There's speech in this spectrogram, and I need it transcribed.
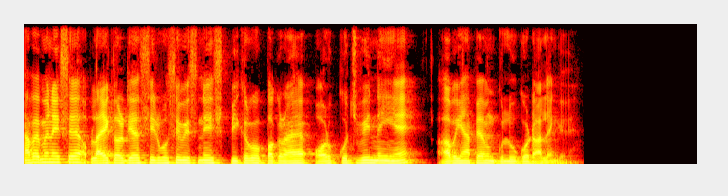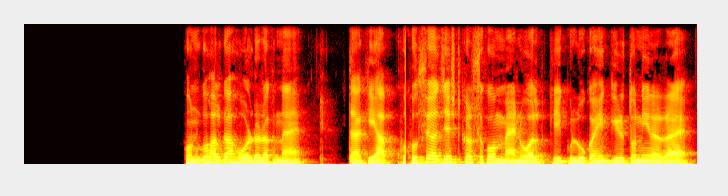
यहाँ पे मैंने इसे अप्लाई कर दिया, सिर्फ़ और सिर्फ़ इसने स्पीकर को पकड़ा है और कुछ भी नहीं है। अब यहाँ पे हम ग्लू को डालेंगे। फ़ोन को हल्का होल्ड रखना है। ताकि आप खुद से एडजस्ट कर सको मैनुअल कि ग्लू कहीं गिर तो नहीं रह रहा है।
